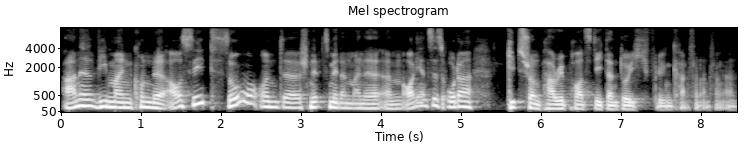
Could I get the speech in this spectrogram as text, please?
ahne, wie mein Kunde aussieht, so und äh, schnippst mir dann meine ähm, Audiences oder gibt's schon ein paar Reports, die ich dann durchflügen kann von Anfang an?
